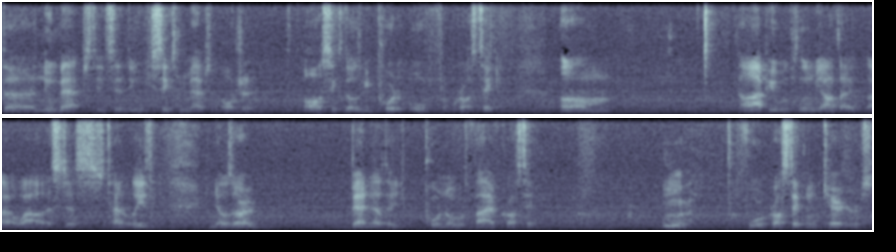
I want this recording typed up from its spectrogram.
the new maps. They said there will be six new maps in Ultra. All six of those will be ported over from cross Tekken. Um, a lot of people, including me, I was like, oh, wow, that's just kind of lazy. You know, it's already bad enough that you're porting over five cross Tekken, four cross Tekken characters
